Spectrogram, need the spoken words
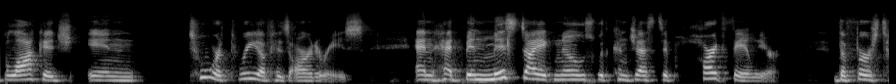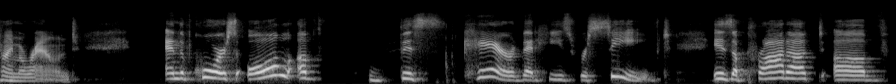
blockage in two or three of his arteries and had been misdiagnosed with congestive heart failure the first time around. And of course, all of this care that he's received is a product of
